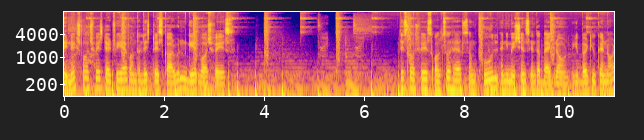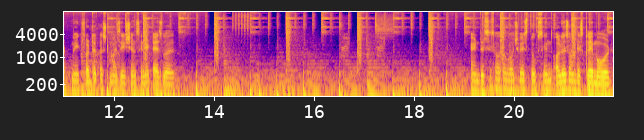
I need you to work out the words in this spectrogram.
The next watch face that we have on the list is Carbon Gear watch face. This watch face also has some cool animations in the background but you cannot make further customizations in it as well. And this is how the watch face looks in always on display mode.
